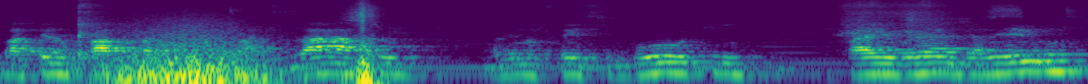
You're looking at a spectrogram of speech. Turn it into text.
batendo papo no WhatsApp, ali no Facebook. Aí, grande amigo,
